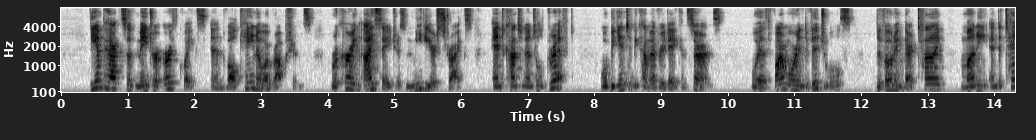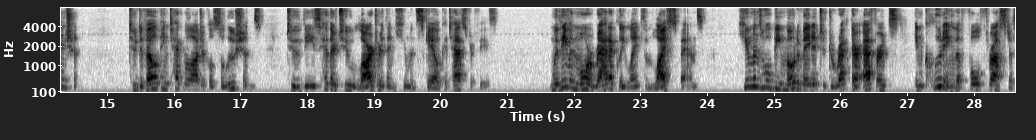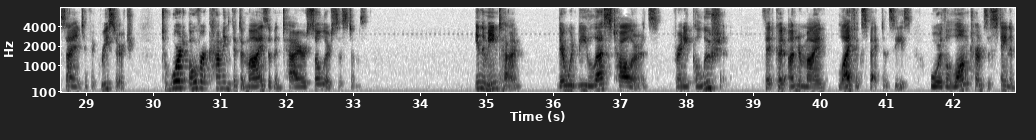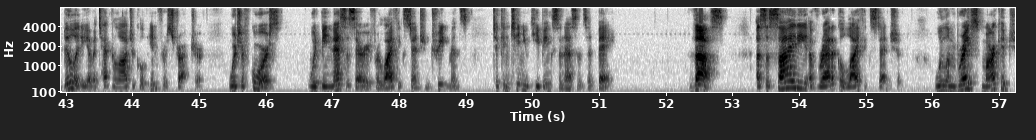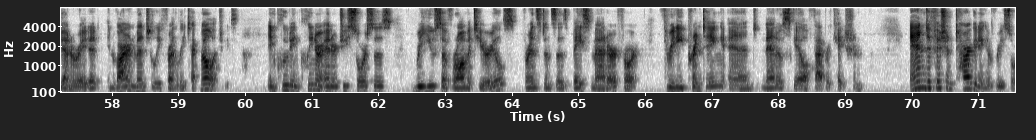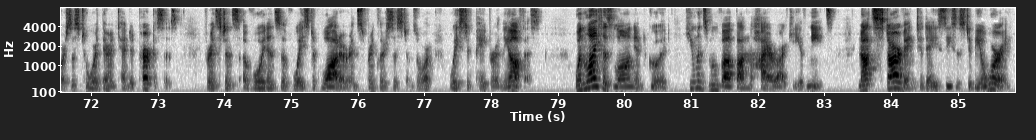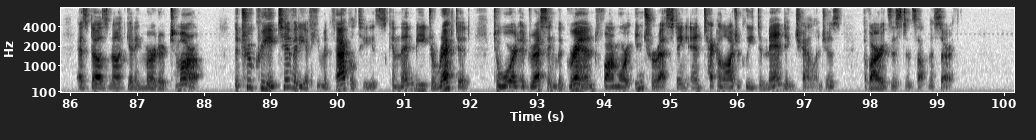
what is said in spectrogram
The impacts of major earthquakes and volcano eruptions, recurring ice ages, meteor strikes, and continental drift will begin to become everyday concerns, with far more individuals devoting their time, money, and attention to developing technological solutions to these hitherto larger than human scale catastrophes. With even more radically lengthened lifespans, humans will be motivated to direct their efforts, including the full thrust of scientific research, toward overcoming the demise of entire solar systems. In the meantime, there would be less tolerance for any pollution that could undermine life expectancies or the long term sustainability of a technological infrastructure, which, of course, would be necessary for life extension treatments to continue keeping senescence at bay. Thus, a society of radical life extension will embrace market generated, environmentally friendly technologies, including cleaner energy sources, reuse of raw materials, for instance, as base matter for 3D printing and nanoscale fabrication, and efficient targeting of resources toward their intended purposes, for instance, avoidance of wasted water in sprinkler systems or wasted paper in the office. When life is long and good, humans move up on the hierarchy of needs. Not starving today ceases to be a worry, as does not getting murdered tomorrow. The true creativity of human faculties can then be directed toward addressing the grand, far more interesting and technologically demanding challenges of our existence on this earth.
